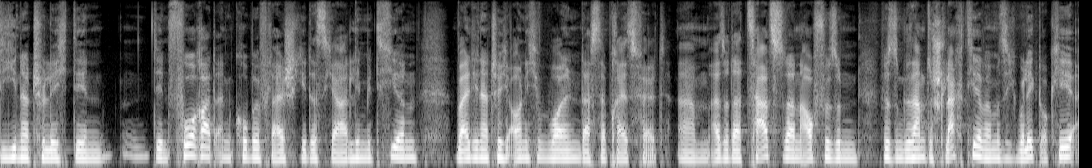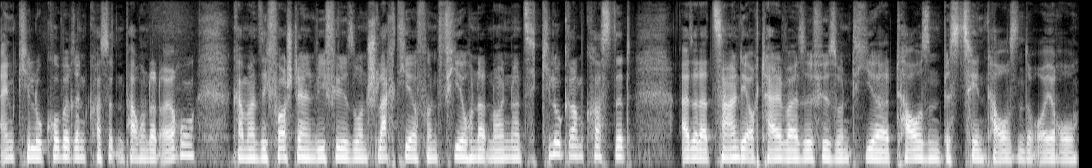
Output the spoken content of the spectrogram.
die natürlich den, den Vorrat an Kobe-Fleisch jedes Jahr limitieren, weil die natürlich auch nicht wollen, dass der Preis fällt. Ähm, also da zahlst du dann auch für so ein, für so ein gesamtes Schlachttier, wenn man sich überlegt, okay, ein Kilo Kobe-Rind kostet ein paar hundert Euro, kann man sich vorstellen, wie viel so ein Schlachttier von 499 Kilogramm kostet. Also da zahlen die auch teilweise für so ein Tier 1000 bis 10.000 Euro.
